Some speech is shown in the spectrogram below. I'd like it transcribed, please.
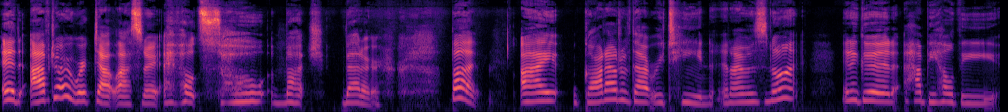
And after I worked out last night, I felt so much better. But I got out of that routine and I was not in a good, happy, healthy,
